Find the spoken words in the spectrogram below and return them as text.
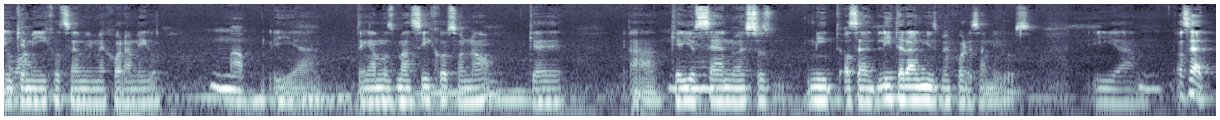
y que mi hijo sea mi mejor amigo. Y tengamos más hijos o no, que, que ellos sean nuestros, o sea, literal mis mejores amigos. Y, o sea,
